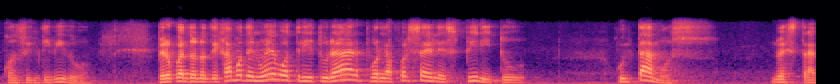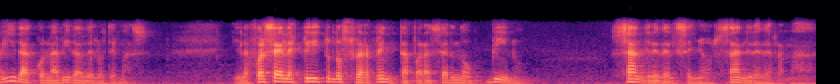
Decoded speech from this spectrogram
con su individuo. Pero cuando nos dejamos de nuevo triturar por la fuerza del Espíritu, juntamos nuestra vida con la vida de los demás. Y la fuerza del Espíritu nos fermenta para hacernos vino sangre del Señor, sangre derramada.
